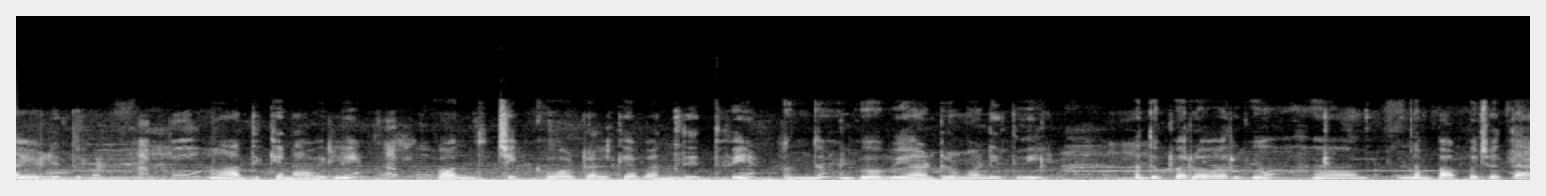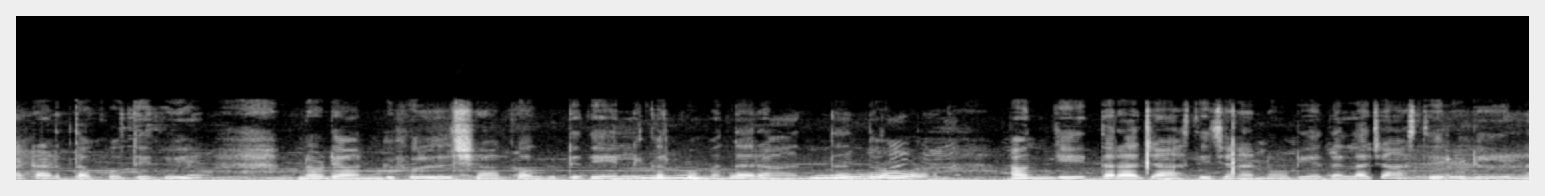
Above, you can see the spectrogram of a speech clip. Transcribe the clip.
ಹೇಳಿದರು. ಅದಕ್ಕೆ ನಾವಿಲ್ಲಿ ಒಂದು ಚಿಕ್ಕ ಹೋಟೆಲ್ಗೆ ಬಂದಿದ್ವಿ. ಒಂದು ಗೋಬಿ ಆರ್ಡ್ರ್ ಮಾಡಿದ್ವಿ. ಅದು ಬರೋವರೆಗೂ ನಮ್ಮ ಪಾಪ ಜೊತೆ ಆಟ ಆಡ್ತಾ ಕೂತಿದ್ವಿ. ನೋಡಿ ಅವನಿಗೆ ಫುಲ್ ಶಾಕ್ ಆಗಿಬಿಟ್ಟಿದೆ. ಎಲ್ಲಿ ಕರ್ಕೊಂಬಂದಾರ ಅಂತಂದು. ಅವನಿಗೆ ಈ ಥರ ಜಾಸ್ತಿ ಜನ ನೋಡಿ ಅದೆಲ್ಲ ಜಾಸ್ತಿ ರೂಢಿ ಇಲ್ಲ.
